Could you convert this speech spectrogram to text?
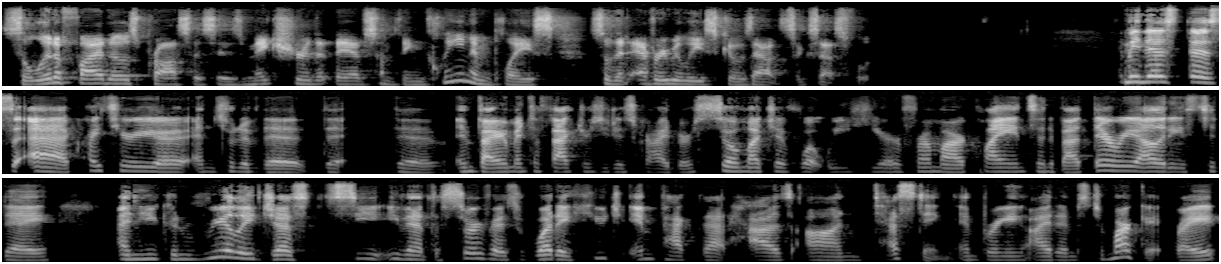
solidify those processes, make sure that they have something clean in place so that every release goes out successfully. I mean, those those uh, criteria and sort of the the the environmental factors you described are so much of what we hear from our clients and about their realities today. And you can really just see, even at the surface, what a huge impact that has on testing and bringing items to market, right?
